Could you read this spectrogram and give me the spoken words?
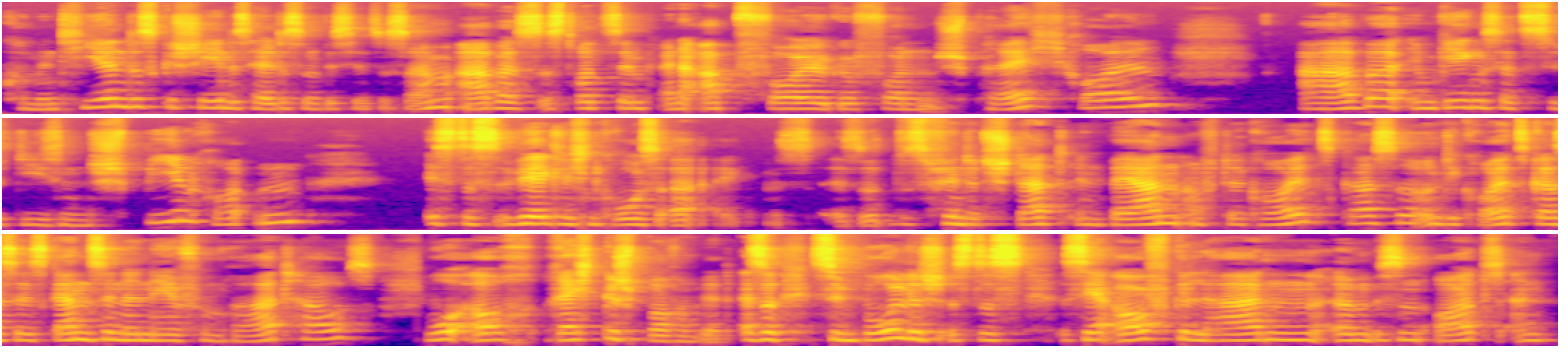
kommentieren das Geschehen, das hält es so ein bisschen zusammen, aber es ist trotzdem eine Abfolge von Sprechrollen. Aber im Gegensatz zu diesen Spielrotten ist es wirklich ein großes Ereignis. Also das findet statt in Bern auf der Kreuzgasse und die Kreuzgasse ist ganz in der Nähe vom Rathaus, wo auch Recht gesprochen wird. Also symbolisch ist es sehr aufgeladen, ähm, ist ein Ort, an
